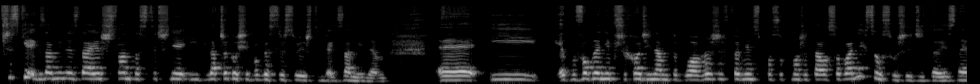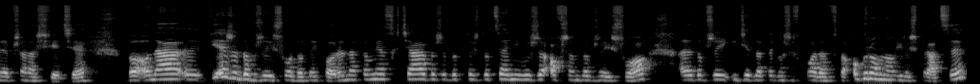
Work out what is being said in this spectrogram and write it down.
Wszystkie egzaminy zdajesz fantastycznie i dlaczego się w ogóle stresujesz tym egzaminem? E, I jakby w ogóle nie przychodzi nam do głowy, że w pewien sposób może ta osoba nie chce usłyszeć, że to jest najlepsza na świecie, bo ona e, wie, że dobrze jej szło do tej pory, natomiast chciałaby, żeby ktoś docenił, że owszem, dobrze jej szło, ale dobrze jej idzie dlatego, że wkłada w to ogromną ilość pracy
